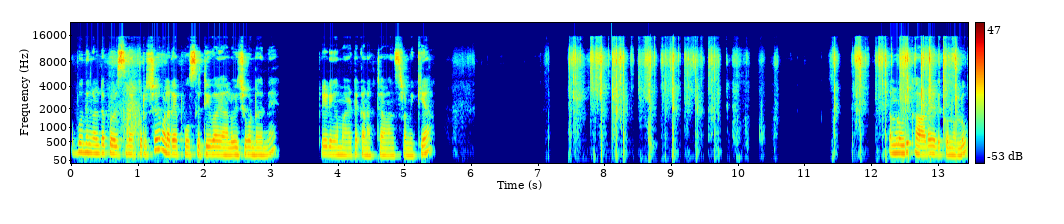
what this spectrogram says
അപ്പോൾ നിങ്ങളുടെ പേഴ്സണെ കുറിച്ച് വളരെ പോസിറ്റീവായി ആലോചിച്ചുകൊണ്ട് തന്നെ റീഡിങ്ങുമായിട്ട് കണക്റ്റ് ആവാൻ ശ്രമിക്കുക. നമ്മൾ ഒരു കാർഡ് എടുക്കുന്നുള്ളൂ.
